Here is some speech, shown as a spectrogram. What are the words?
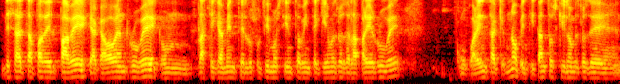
de esa etapa del pavé que acababa en Roubaix con prácticamente los últimos 120 kilómetros de la París-Roubaix, con 40, no, veintitantos kilómetros de,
